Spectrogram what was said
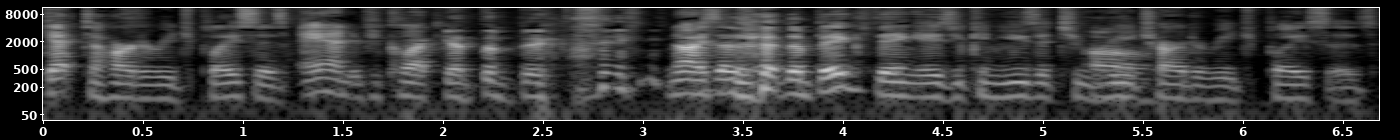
get to hard to reach places, and if you collect. get the big thing. No, I said the big thing is you can use it to Oh. reach hard to reach places,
